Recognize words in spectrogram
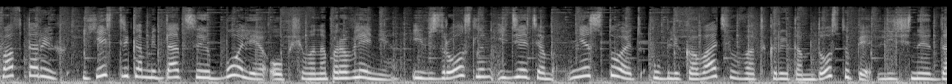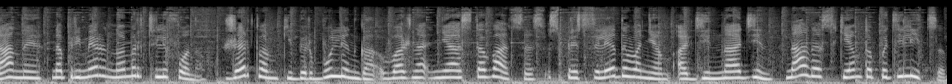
Во-вторых, есть рекомендации более общего направления. И взрослым, и детям не стоит публиковать в открытом доступе личные данные, например, номер телефона. Жертвам кибербуллинга важно не оставаться с преследованием один на один. Надо с кем-то поделиться.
